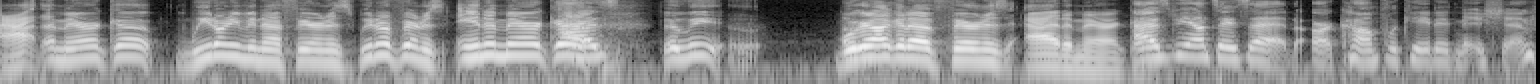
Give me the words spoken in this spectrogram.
at America? We don't even have fairness. We don't have fairness in America. As- we're not going to have fairness at America. As Beyonce said, our complicated nation.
